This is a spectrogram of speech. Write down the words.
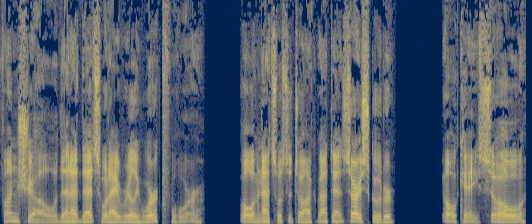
fun show that I, that's what I really work for. Oh, I'm not supposed to talk about that. Sorry, Scooter. Okay, so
